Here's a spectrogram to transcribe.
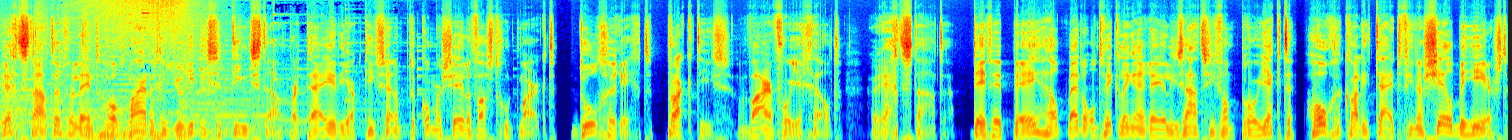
Rechtsstaten verleent hoogwaardige juridische diensten aan partijen die actief zijn op de commerciële vastgoedmarkt. Doelgericht, praktisch, waar voor je geld. Rechtsstaten. DVP helpt bij de ontwikkeling en realisatie van projecten. Hoge kwaliteit, financieel beheerst,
